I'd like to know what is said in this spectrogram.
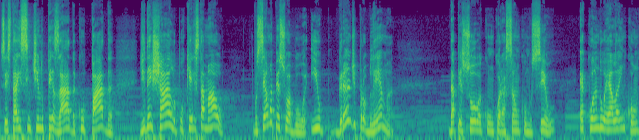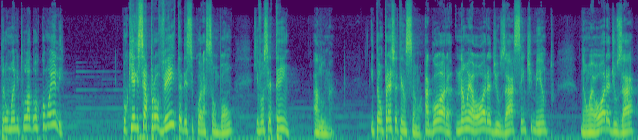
Você está aí sentindo pesada, culpada de deixá-lo porque ele está mal. Você é uma pessoa boa e o grande problema da pessoa com um coração como o seu é quando ela encontra um manipulador como ele. Porque ele se aproveita desse coração bom que você tem, aluna. Então preste atenção, agora não é hora de usar sentimento, não é hora de usar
